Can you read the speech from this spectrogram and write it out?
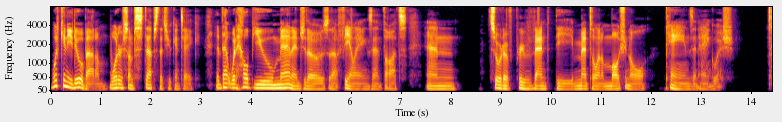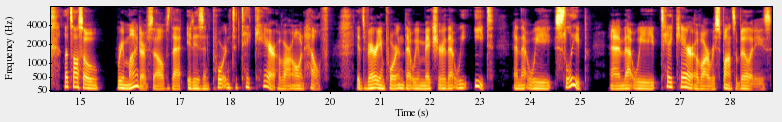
what can you do about them? What are some steps that you can take that would help you manage those uh, feelings and thoughts and sort of prevent the mental and emotional pains and anguish. Let's also remind ourselves that it is important to take care of our own health. It's very important that we make sure that we eat and that we sleep and that we take care of our responsibilities,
